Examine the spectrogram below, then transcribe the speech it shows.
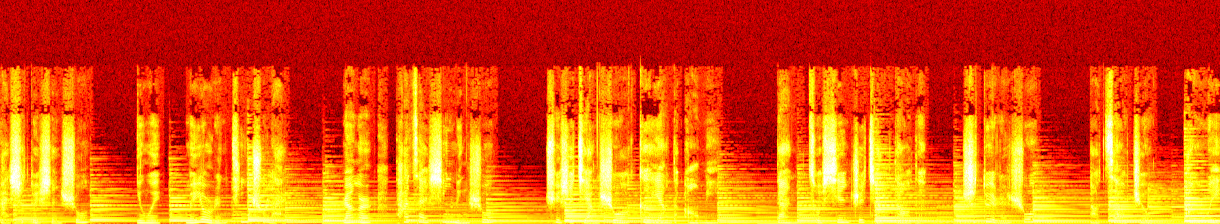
乃是对神说，因为没有人听出来。然而他在心灵说，却是讲说各样的奥秘；但做先知讲道的，是对人说，要造就、安慰、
